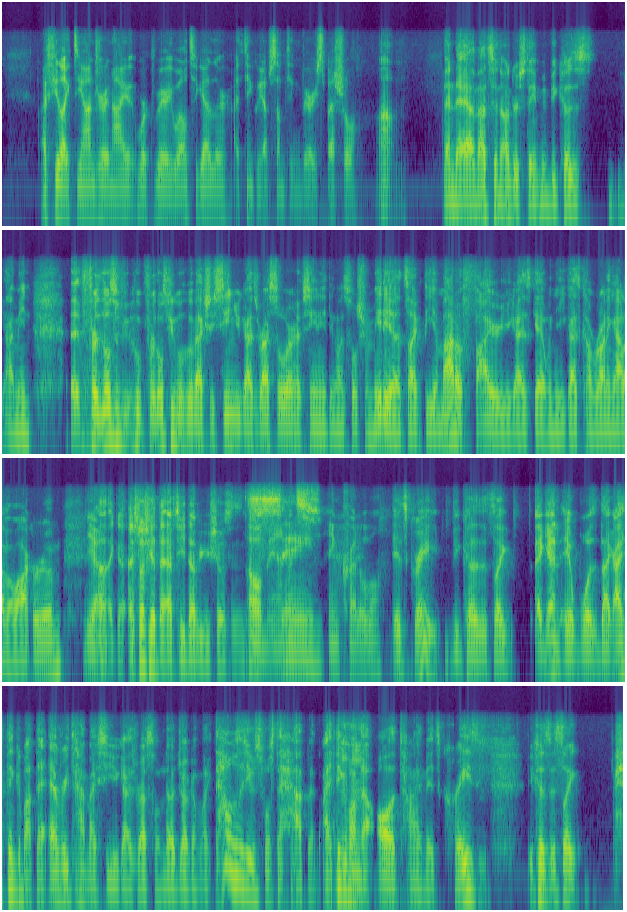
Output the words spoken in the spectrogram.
I feel like DeAndre and I work very well together. I think we have something very special. Um, and yeah, that's an understatement because I mean, uh, for those of you who, for those people who have actually seen you guys wrestle or have seen anything on social media, it's like the amount of fire you guys get when you guys come running out of the locker room, yeah. uh, like especially at the FTW shows, is insane. oh man, it's incredible. it's great because it's like again, it was like I think about that every time I see you guys wrestle. No joke, I'm like that wasn't even supposed to happen. I think Mhm. about that all the time. It's crazy because it's like.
